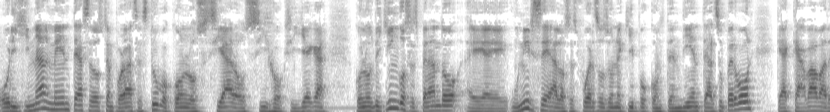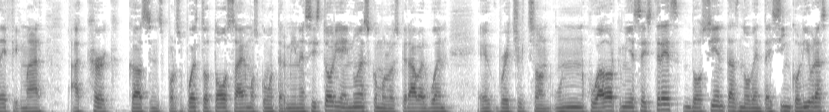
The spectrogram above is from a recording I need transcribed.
originalmente hace dos temporadas estuvo con los Seattle Seahawks y llega con los vikingos esperando eh, unirse a los esfuerzos de un equipo contendiente al Super Bowl que acababa de firmar a Kirk Cousins. Por supuesto, todos sabemos cómo termina esa historia y no es como lo esperaba el buen eh, Richardson. Un jugador que mide 6'3, 295 libras,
